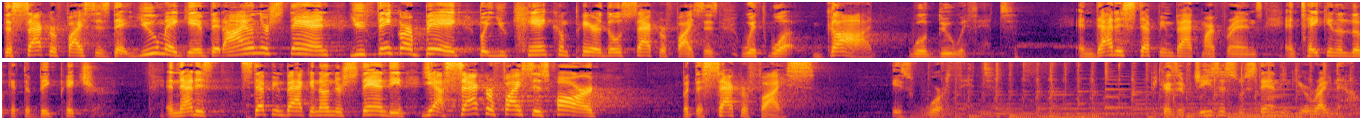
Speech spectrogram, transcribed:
the sacrifices that you may give that I understand you think are big, but you can't compare those sacrifices with what God will do with it. And that is stepping back, my friends, and taking a look at the big picture. And that is stepping back and understanding, yeah, sacrifice is hard, but the sacrifice is worth it. Because if Jesus was standing here right now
